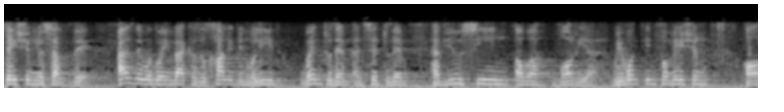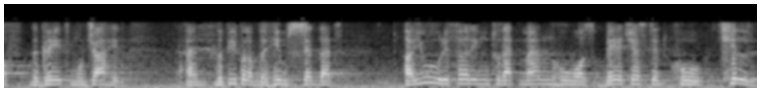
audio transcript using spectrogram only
station yourself there. As they were going back, Hazrat Khalid bin Walid went to them and said to them, Have you seen our warrior? We want information of the great Mujahid. And the people of the Hims said that Are you referring to that man who was bare chested, who killed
